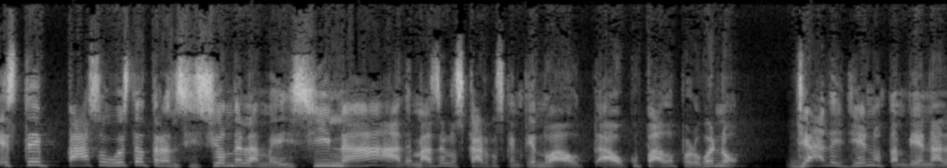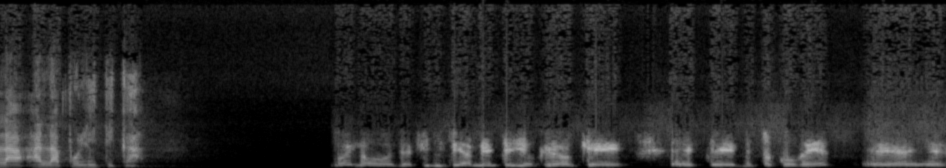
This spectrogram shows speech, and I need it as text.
este paso o esta transición de la medicina, además de los cargos que entiendo ha, ocupado, pero bueno, ya de lleno también a la, a la política? Bueno, definitivamente yo creo que este, me tocó ver eh,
